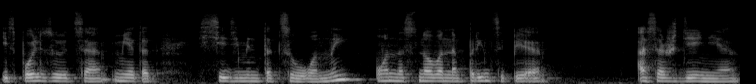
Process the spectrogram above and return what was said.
Используется метод седиментационный. Он основан на принципе осаждения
